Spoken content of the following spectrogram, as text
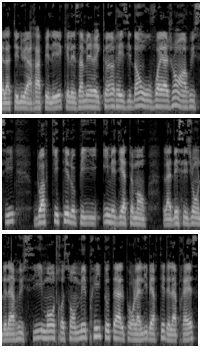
Elle a tenu à rappeler que les Américains résidant ou voyageant en Russie doivent quitter le pays immédiatement. La décision de la Russie montre son mépris total pour la liberté de la presse,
